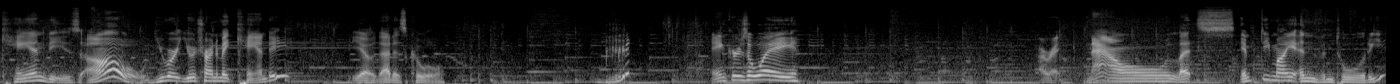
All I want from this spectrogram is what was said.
candies. Oh, you were you were trying to make candy? Yo, that is cool. Anchors away. All right, now let's empty my inventory.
